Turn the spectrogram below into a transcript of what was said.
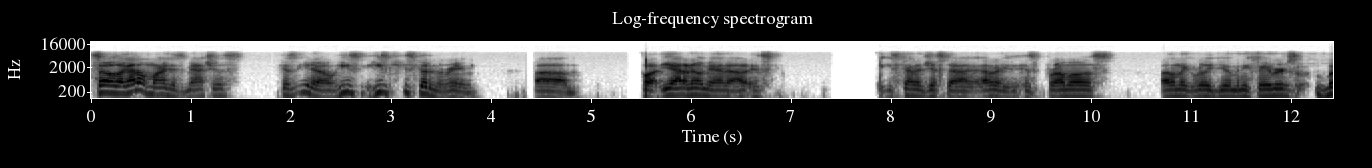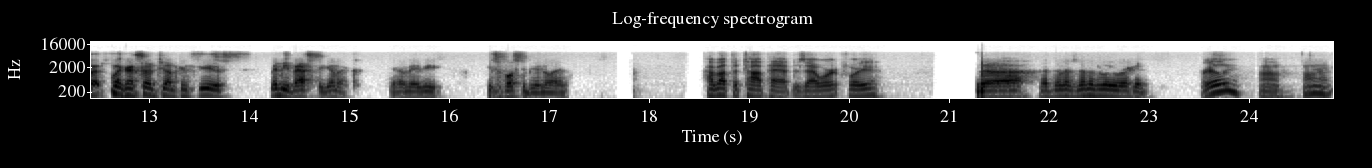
So like, I don't mind his matches because you know he's he's he's good in the ring. Um, but yeah, I don't know, man. Uh, it's he's kind of just uh, I don't know his promos. I don't think really do him any favors. But like I said too, I'm confused. Maybe that's the gimmick. You know, maybe he's supposed to be annoying. How about the top hat? Does that work for you? Nah, that, that's nothing's really working. Really? Oh, all right.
